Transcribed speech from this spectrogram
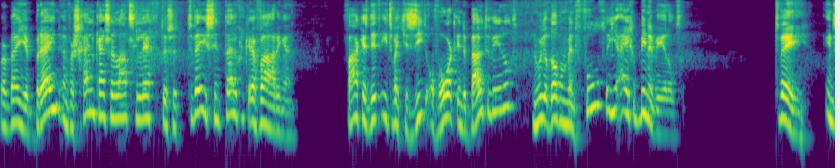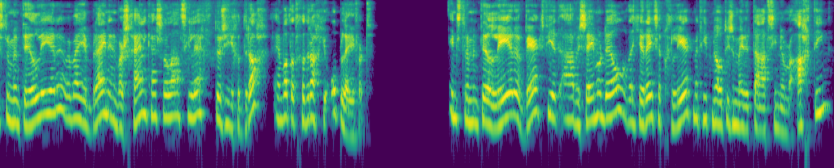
waarbij je brein een waarschijnlijkheidsrelatie legt tussen twee zintuigelijke ervaringen. Vaak is dit iets wat je ziet of hoort in de buitenwereld en hoe je op dat moment voelt in je eigen binnenwereld. 2. Instrumenteel leren, waarbij je brein een waarschijnlijkheidsrelatie legt tussen je gedrag en wat dat gedrag je oplevert. Instrumenteel leren werkt via het ABC-model dat je reeds hebt geleerd met hypnotische meditatie nummer 18,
